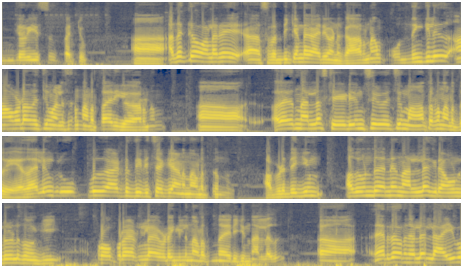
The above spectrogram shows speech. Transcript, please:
ഇഞ്ചുറീസ് പറ്റും. അതൊക്കെ വളരെ ശ്രദ്ധിക്കേണ്ട കാര്യമാണ്. കാരണം ഒന്നെങ്കിൽ അവിടെ വെച്ച് മത്സരം നടത്താതിരിക്കുക. കാരണം അതായത് നല്ല സ്റ്റേഡിയംസിൽ വെച്ച് മാത്രം നടത്തുക. ഏതായാലും ഗ്രൂപ്പ് ആയിട്ട് തിരിച്ചൊക്കെയാണ് നടത്തുന്നത്. അപ്പോഴത്തേക്കും അതുകൊണ്ട് തന്നെ നല്ല ഗ്രൗണ്ടുകൾ നോക്കി പ്രോപ്പറായിട്ടുള്ള എവിടെയെങ്കിലും നടത്തുന്നതായിരിക്കും നല്ലത്. നേരത്തെ പറഞ്ഞ പോലെ ലൈവ്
